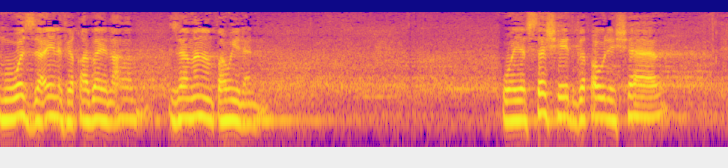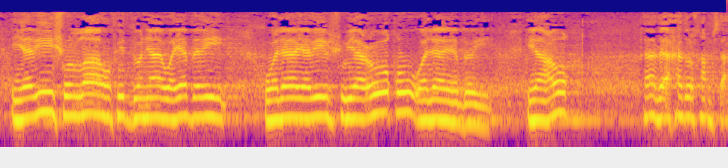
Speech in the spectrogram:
موزعين في قبائل العرب زمنا طويلا. ويستشهد بقول الشاعر يريش الله في الدنيا ويبري ولا يريش يعوق ولا يبري يعوق هذا أحد الخمسة.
